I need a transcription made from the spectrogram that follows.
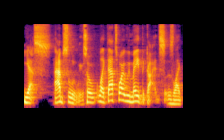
yes, absolutely. So like that's why we made the guides is like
